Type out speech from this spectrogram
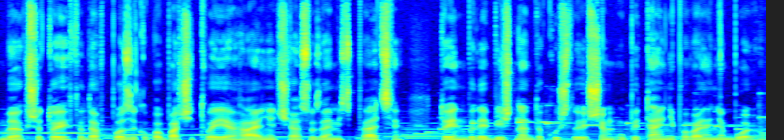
бо якщо той, хто дав позику, побачить твоє гаяння часу замість праці, то він буде більш надокучливішим у питанні повернення боргу.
